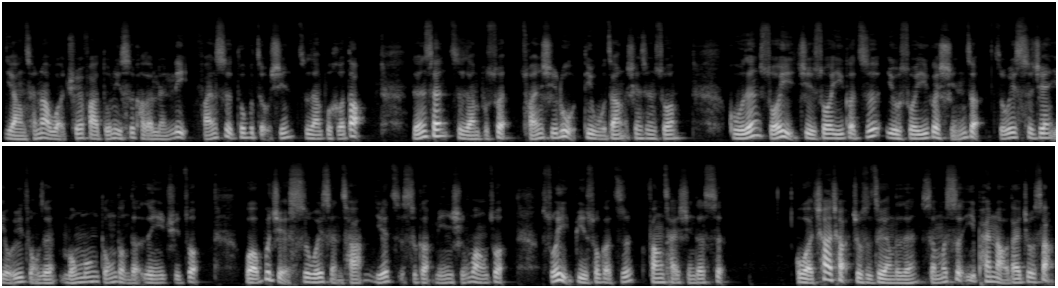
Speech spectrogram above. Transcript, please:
养成了我缺乏独立思考的能力，凡事都不走心，自然不合道，人生自然不顺。传习录第五章，先生说，古人所以既说一个知，又说一个行者，只为世间有一种人懵懵懂懂的任意去做。我不解思维审查，也只是个明行妄作，所以必说个知，方才行的事。我恰恰就是这样的人，什么事一拍脑袋就上。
